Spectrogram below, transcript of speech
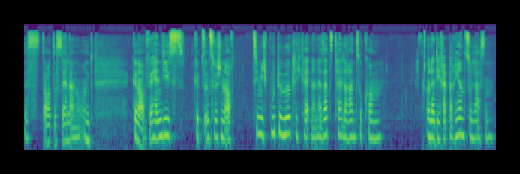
das dauert das sehr lange. Und genau, für Handys gibt es inzwischen auch ziemlich gute Möglichkeiten, an Ersatzteile ranzukommen oder die reparieren zu lassen.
